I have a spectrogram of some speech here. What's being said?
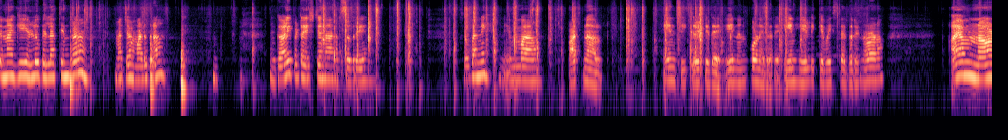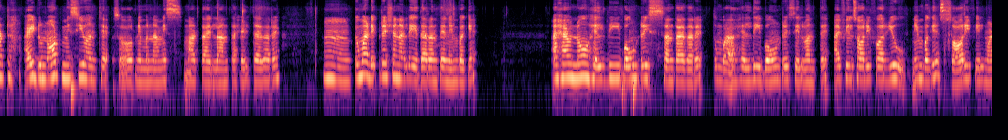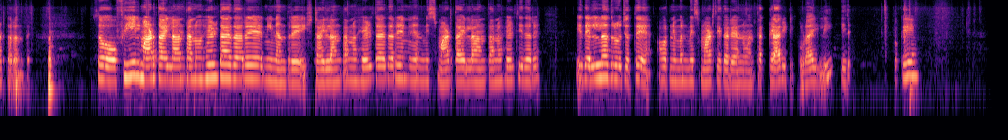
ಚೆನ್ನಾಗಿ ಎಳ್ಳು ಬೆಲ್ಲ ತಿಂದ್ರ ಮಜಾ ಮಾಡಿದ್ರ? ಗಾಳಿಪಟ ಎಷ್ಟು ಜನ ಹರ್ಸದ್ರಿ ಸೊ ಬನ್ನಿ, ನಿಮ್ಮ ಪಾರ್ಟ್ನರ್ ಏನು ಸೀಕ್ರೆಟ್ ಇದೆ, ಏನು ಅನ್ಕೊಂಡಿದ್ದಾರೆ, ಏನು ಹೇಳಲಿಕ್ಕೆ ಬಯಸ್ತಾ ಇದ್ದಾರೆ ನೋಡೋಣ. I am not I do not miss you ಅಂತೆ. ಸೊ ಅವ್ರು ನಿಮ್ಮನ್ನ ಮಿಸ್ ಮಾಡ್ತಾ ಇಲ್ಲ ಅಂತ ಹೇಳ್ತಾ ಇದ್ದಾರೆ. ಹ್ಞೂ ತುಂಬ ಡಿಪ್ರೆಷನಲ್ಲಿ ಇದ್ದಾರಂತೆ ನಿಮ್ಮ ಬಗ್ಗೆ. I have no healthy boundaries ಅಂತ ಇದ್ದಾರೆ ತುಂಬ ಹೆಲ್ದಿ ಬೌಂಡ್ರೀಸ್ ಇಲ್ವಂತೆ. I feel sorry for you ನಿಮ್ಮ ಬಗ್ಗೆ ಸಾರಿ ಫೀಲ್ ಮಾಡ್ತಾರಂತೆ. ಸೊ ಫೀಲ್ ಮಾಡ್ತಾ ಇಲ್ಲ ಅಂತಾನು ಹೇಳ್ತಾ ಇದ್ದಾರೆ ನೀನಂದ್ರೆ ಇಷ್ಟ ಇಲ್ಲ ಅಂತಾನು ಹೇಳ್ತಾ ಇದ್ದಾರೆ ನೀನು ಮಿಸ್ ಮಾಡ್ತಾ ಇಲ್ಲ ಅಂತಾನು ಹೇಳ್ತಿದ್ದಾರೆ ಇದೆಲ್ಲದ್ರ ಜೊತೆ ಅವ್ರು ನಿಮ್ಮನ್ನು ಮಿಸ್ ಮಾಡ್ತಿದ್ದಾರೆ ಅನ್ನುವಂಥ ಕ್ಲಾರಿಟಿ ಕೂಡ ಇಲ್ಲಿ ಇದೆ. ಓಕೆ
